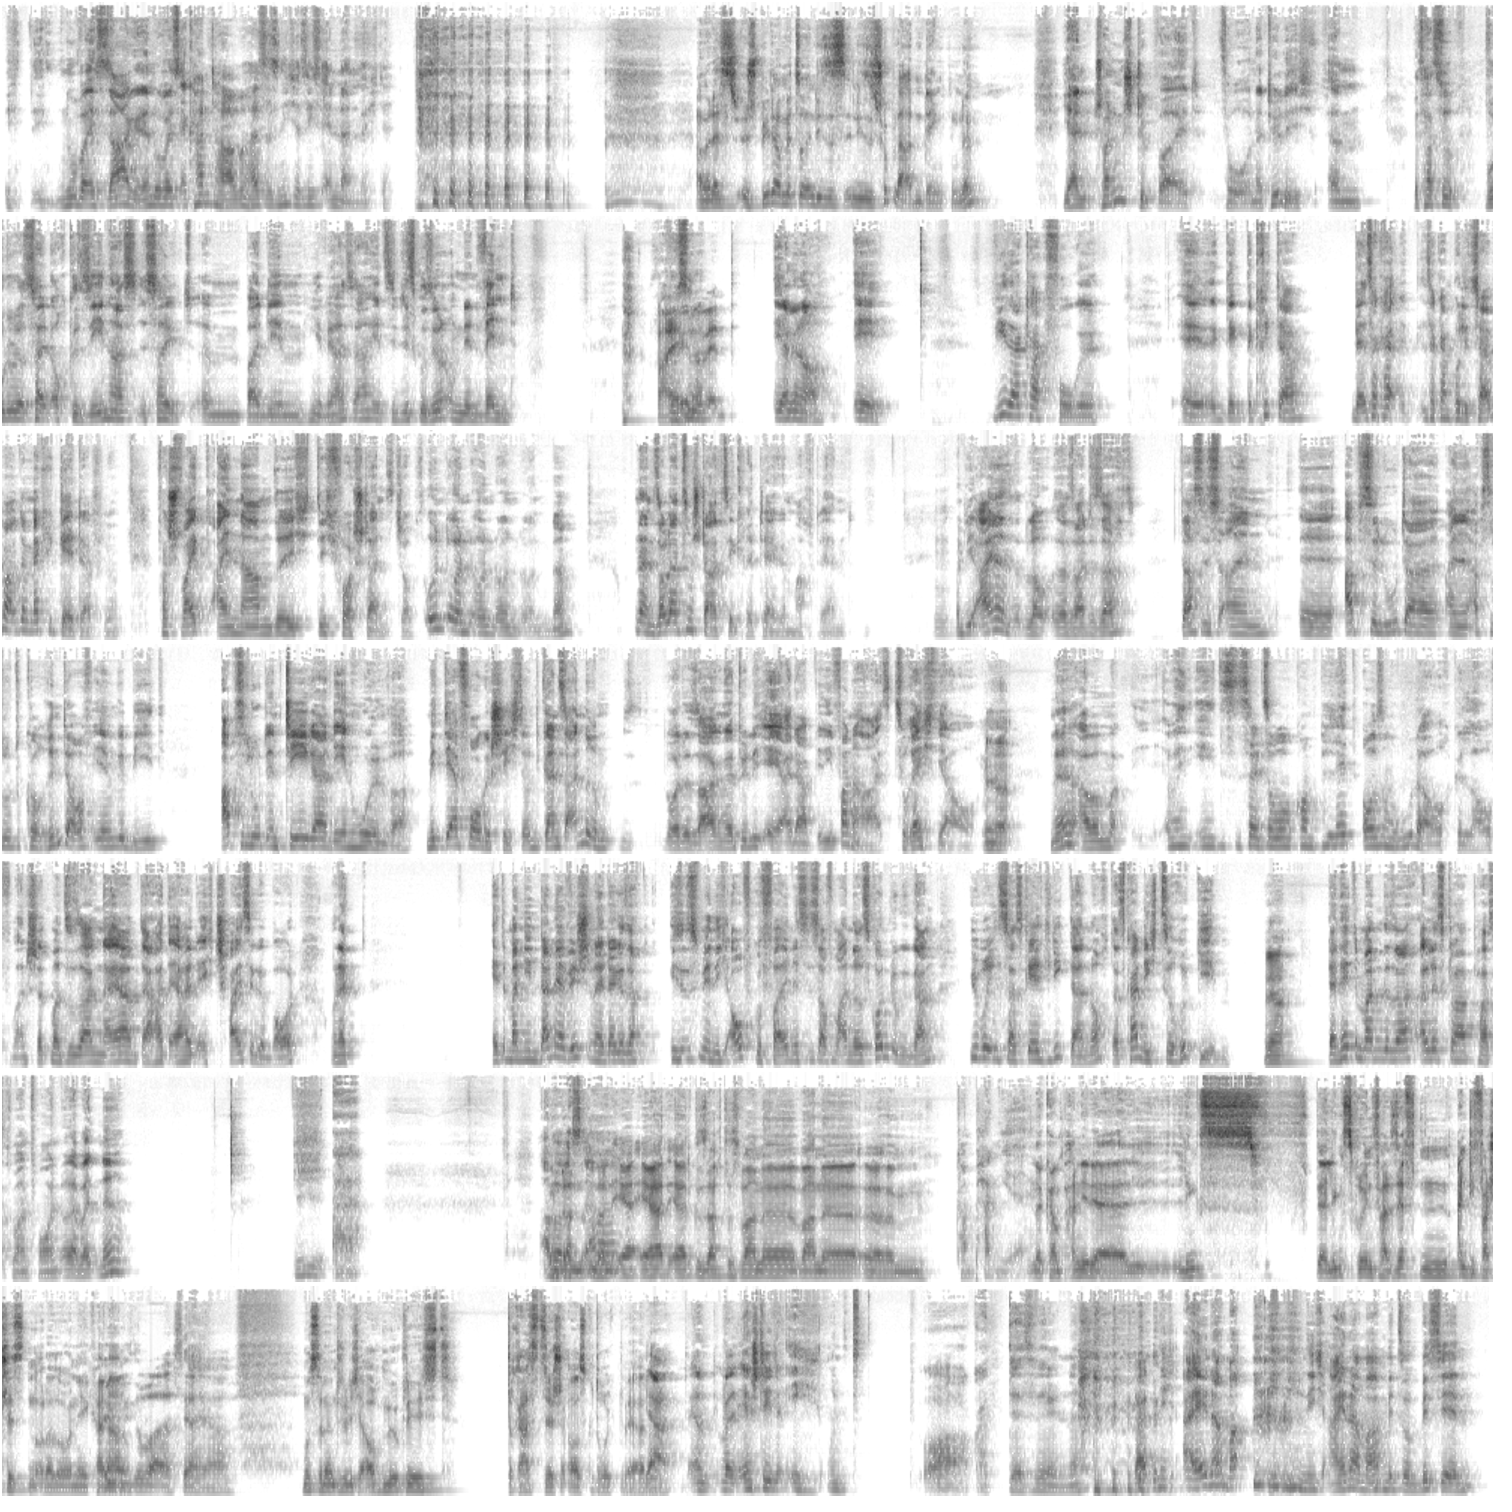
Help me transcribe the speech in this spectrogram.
Ich, ich, nur weil ich sage, nur weil ich es erkannt habe, heißt es nicht, dass ich es ändern möchte. Aber das spielt auch mit so in dieses, in dieses Schubladendenken, ne? Ja, schon ein Stück weit. So, natürlich. Ähm, Das hast du, wo du das halt auch gesehen hast, ist halt ähm, bei dem, hier, wie heißt er? Jetzt die Diskussion um den Wendt. Reiner Wendt. Ja, genau. Ey, dieser Kackvogel, ey, der, der kriegt da, der ist ja, kein, ist ja kein Polizeibeamter mehr, kriegt Geld dafür. Verschweigt Einnahmen durch, durch Vorstandsjobs und, und, und, und, und, ne? Und dann soll er zum Staatssekretär gemacht werden. Mhm. Und die eine Seite sagt, das ist ein äh, absoluter, eine absolute Korinthe auf ihrem Gebiet, absolut integer, den holen wir. Mit der Vorgeschichte. Und die ganze andere Leute sagen natürlich, ey, Alter, habt ihr die Pfanne heiß. Zu Recht ja auch. Ja. Ne? Aber, aber ey, das ist halt so komplett aus dem Ruder auch gelaufen. Anstatt mal zu sagen, naja, da hat er halt echt Scheiße gebaut. Und hat, hätte man ihn dann erwischt und hätte er gesagt, es ist mir nicht aufgefallen, es ist auf ein anderes Konto gegangen. Übrigens, das Geld liegt da noch, das kann ich zurückgeben. Ja. Dann hätte man gesagt, alles klar, passt, mein Freund. Aber, ne? Ah. Aber und dann, da, und dann er, er, hat, er hat gesagt, das war eine, war eine ähm, Kampagne. Eine Kampagne der links, der linksgrün versäften Antifaschisten oder so. Nee, keine Irgendwie Ahnung. sowas, ja, ja. Musste natürlich auch möglichst drastisch ausgedrückt werden. Ja, weil er steht, ich, und oh Gottes Willen, ne? Da hat nicht einer mal, nicht einer mal mit so ein bisschen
